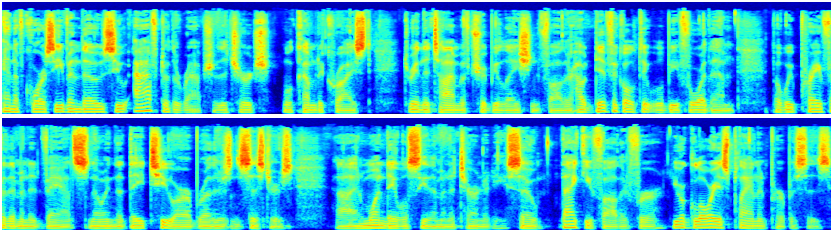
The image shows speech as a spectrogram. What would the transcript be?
And of course, even those who, after the rapture of the church, will come to Christ during the time of tribulation, Father, how difficult it will be for them. But we pray for them in advance, knowing that they too are our brothers and sisters, uh, and one day we'll see them in eternity. So thank you, Father, for your glorious plan and purposes.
